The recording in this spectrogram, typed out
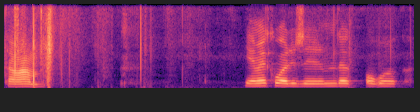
Tamam. Yemek var üzerimde. O bak.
